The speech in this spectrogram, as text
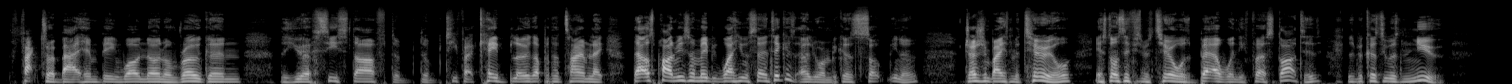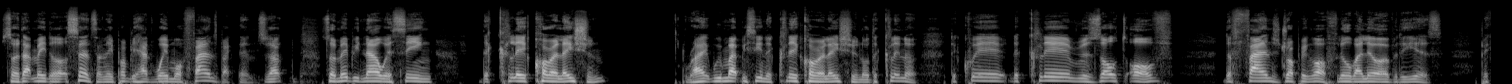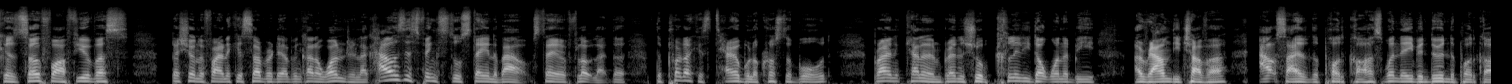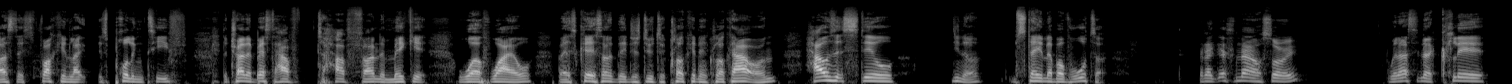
factor about him being well known on Rogan, the UFC stuff, the the T5K blowing up at the time, like that was part of the reason maybe why he was selling tickets earlier on because so you know, judging by his material, it's not as if his material was better when he first started. It's because he was new, so that made a lot of sense, and they probably had way more fans back then. So that so maybe now we're seeing the clear correlation. Right, we might be seeing a clear correlation, or the clear, no, the clear, the clear result of the fans dropping off little by little over the years because so far a few of us especially on the Friday Kids subreddit, I've been kind of wondering, like, how is this thing still staying about, staying afloat? Like the the product is terrible across the board. Bryan Callen and Brendan Schaub clearly don't want to be around each other outside of the podcast. When they're even doing the podcast, it's fucking like it's pulling teeth. They try their best to have to have fun and make it worthwhile, but it's clear something they just do to clock in and clock out on. How is it still, you know, staying above water? And I guess now, sorry, when I seen a clear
